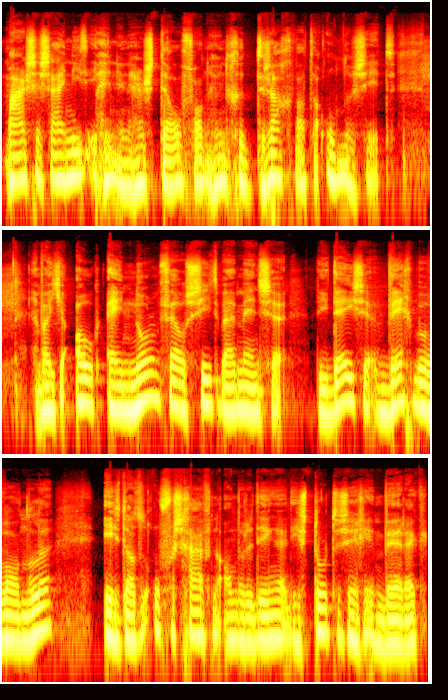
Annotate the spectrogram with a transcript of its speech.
Maar ze zijn niet in een herstel van hun gedrag wat daaronder zit. En wat je ook enorm veel ziet bij mensen die deze weg bewandelen, is dat het of naar andere dingen. Die storten zich in werk.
